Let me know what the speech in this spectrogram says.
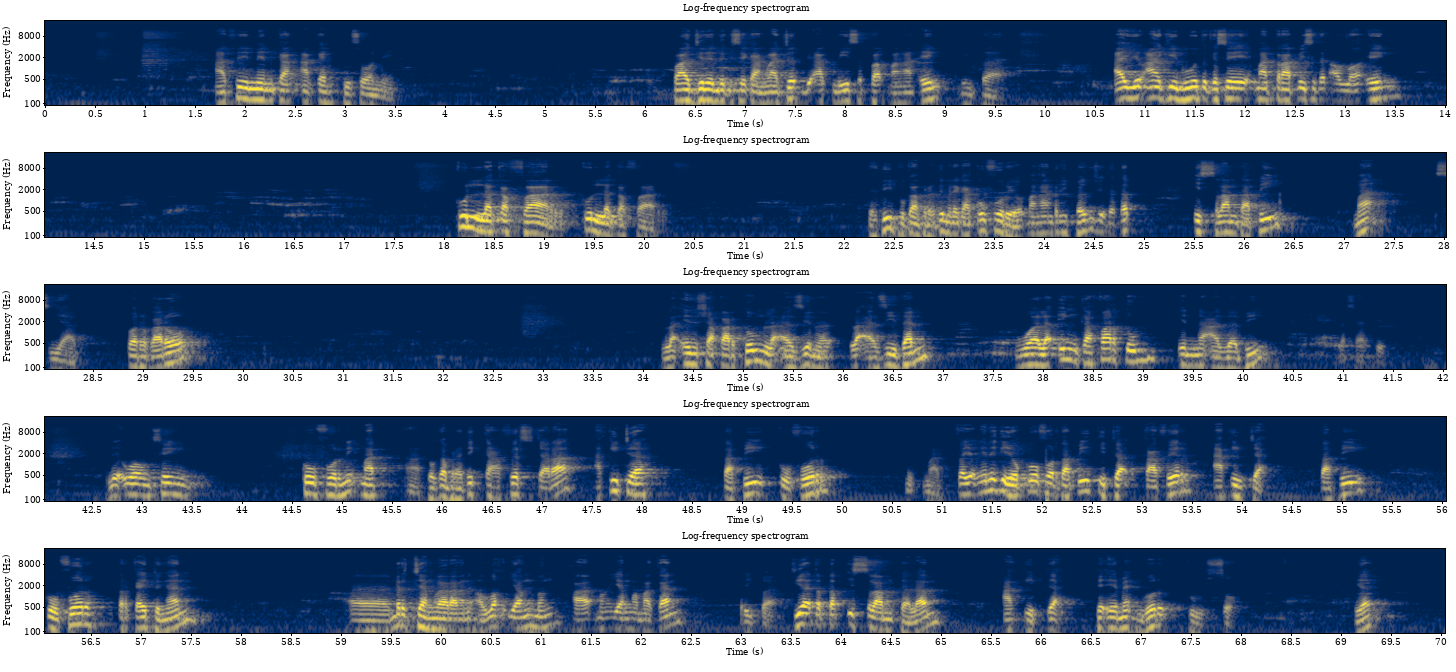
min kang akeh dosane Fajrin tegese kang lanjut biakli sebab mangan ing riba. Ayu akibu tegese matrapi sinten Allah ing kulla kafar, kulla kafar. Jadi bukan berarti mereka kufur ya, mangan riba itu tetap Islam tapi maksiat. Padha karo la in syakartum la azin la azidan wa la in kafartum inna azabi lasyadid. Lek wong sing kufur nikmat Nah, bukan berarti kafir secara akidah, tapi kufur nikmat. Kayak ini ya kufur tapi tidak kafir akidah, tapi kufur terkait dengan nerjang larangan Allah yang meng, yang memakan riba. Dia tetap Islam dalam akidah. Dia gur dosa. Ya.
